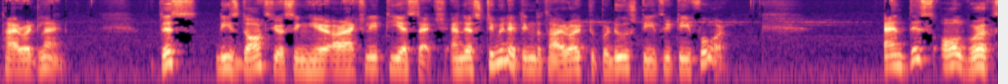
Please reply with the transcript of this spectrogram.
thyroid gland. This, these dots you're seeing here are actually TSH and they're stimulating the thyroid to produce T3, T4. And this all works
